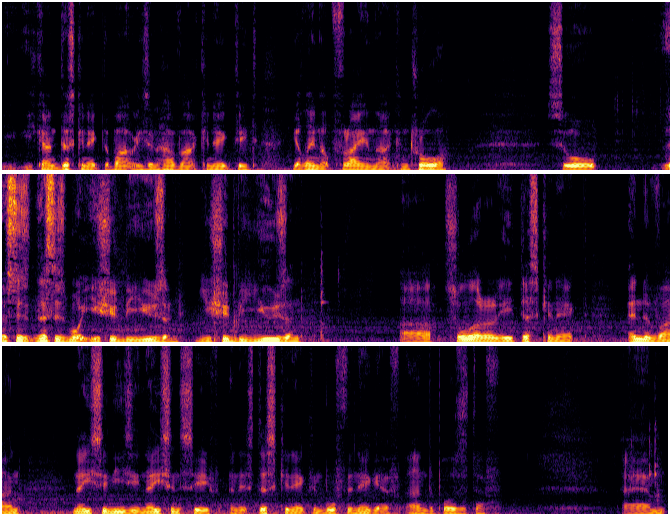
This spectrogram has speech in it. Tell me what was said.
you can't disconnect the batteries and have that connected. You'll end up frying that controller. So this is this is what you should be using. You should be using a solar array disconnect in the van nice and easy nice and safe and it's disconnecting both the negative and the positive. Um,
